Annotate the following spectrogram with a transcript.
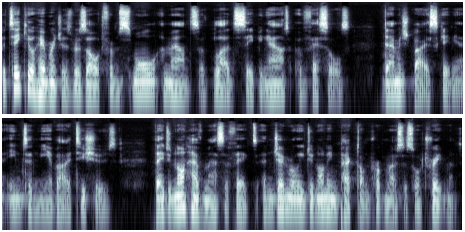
Petechial hemorrhages result from small amounts of blood seeping out of vessels damaged by ischemia into nearby tissues. They do not have mass effect and generally do not impact on prognosis or treatment.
